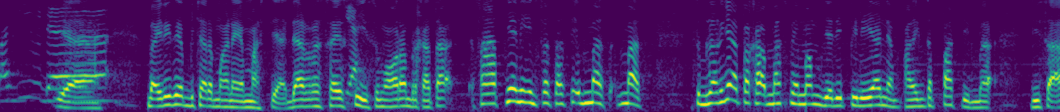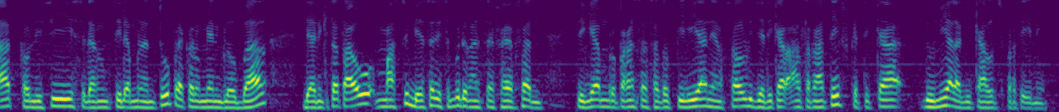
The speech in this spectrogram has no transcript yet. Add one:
pagi Yuda. Ya. Mbak ini kita bicara mengenai emas ya dan resesi ya. semua orang berkata saatnya nih investasi emas emas sebenarnya apakah emas memang menjadi pilihan yang paling tepat nih Mbak di saat kondisi sedang tidak menentu perekonomian global dan kita tahu emas itu biasa disebut dengan safe haven sehingga merupakan salah satu pilihan yang selalu dijadikan alternatif ketika dunia lagi kalut seperti ini.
